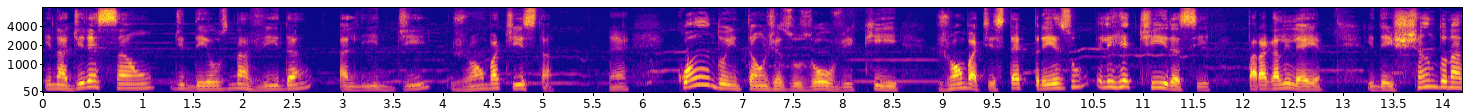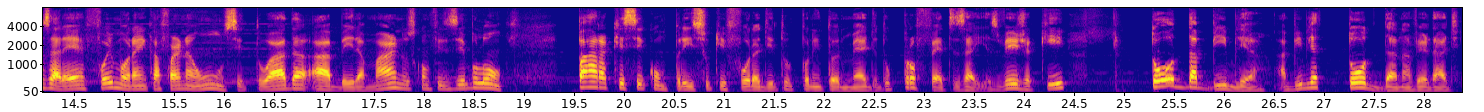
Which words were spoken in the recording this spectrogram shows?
e na direção de Deus na vida ali de João Batista, né? Quando então Jesus ouve que João Batista é preso, ele retira-se para a Galiléia e deixando Nazaré foi morar em Cafarnaum, situada à beira-mar nos confins de Zebulon, para que se cumprisse o que fora dito por intermédio do profeta Isaías. Veja que toda a Bíblia, a Bíblia toda, na verdade,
